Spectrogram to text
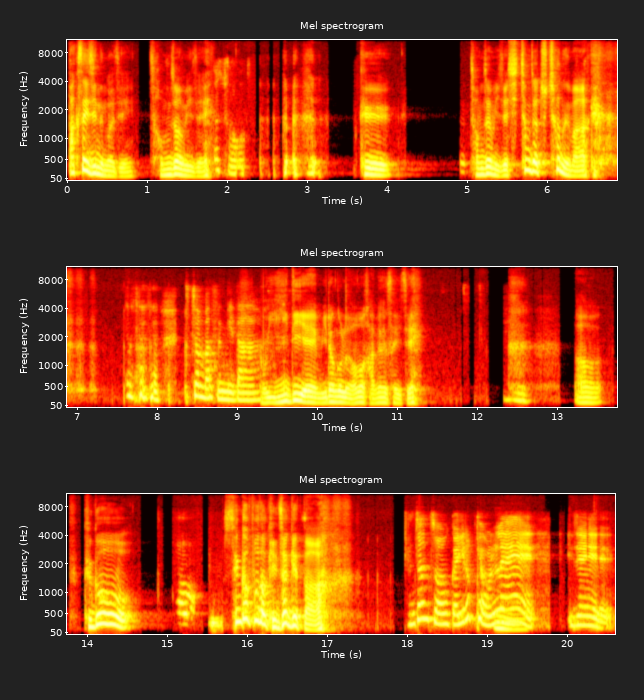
빡세지는 거지. 점점 이제 그렇죠. 그 점점 이제 시청자 추천 음악, 추천받습니다. 뭐 EDM 이런 걸로 넘어가면서 이제 어 그거 생각보다 괜찮겠다. 괜찮죠. 그러니까 이렇게 원래 이제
